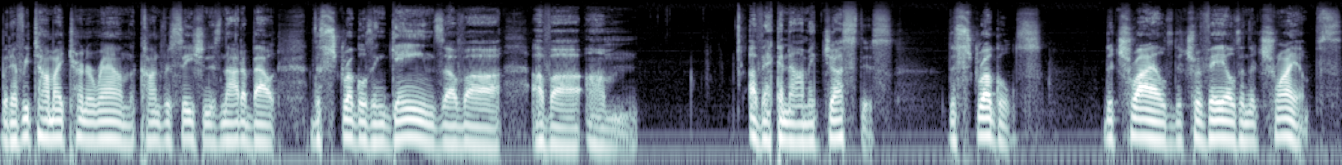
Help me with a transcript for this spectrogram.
But every time I turn around, the conversation is not about the struggles and gains of uh, of uh, um, of economic justice, the struggles, the trials, the travails, and the triumphs.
